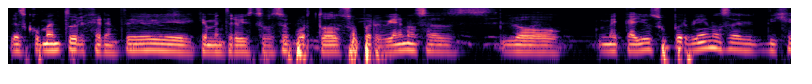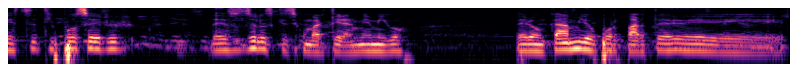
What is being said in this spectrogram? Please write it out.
les comento, el gerente que me entrevistó se portó súper bien, o sea, lo me cayó súper bien, o sea, dije, este tipo ser de esos de los que se convertirá en mi amigo. Pero en cambio, por parte de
